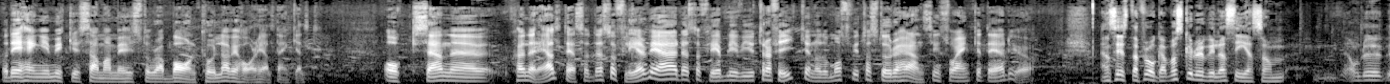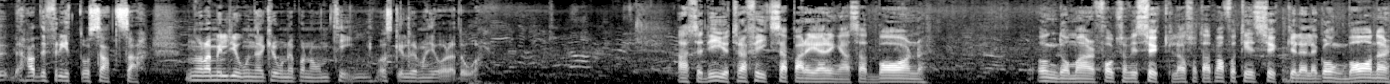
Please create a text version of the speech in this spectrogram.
Och det hänger mycket samman med hur stora barnkullar vi har helt enkelt. Och sen eh, generellt det, så desto fler vi är desto fler blir vi i trafiken och då måste vi ta större hänsyn, så enkelt är det ju. En sista fråga, vad skulle du vilja se som, om du hade fritt att satsa några miljoner kronor på någonting, vad skulle man göra då? Alltså det är ju trafikseparering, alltså att barn, ungdomar, folk som vill cykla och sånt, att man får till cykel eller gångbanor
